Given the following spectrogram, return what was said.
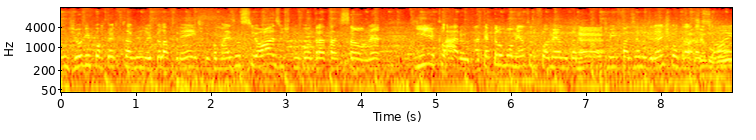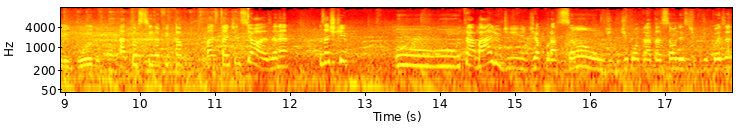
um jogo importante que tá vindo aí pela frente, ficam mais ansiosos com contratação, né? E, claro, até pelo momento do Flamengo também, É. a vem fazendo grandes contratações fazendo e tudo. a torcida fica bastante ansiosa, né? Mas acho que o, o trabalho de, de apuração, de, de contratação desse tipo de coisa,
